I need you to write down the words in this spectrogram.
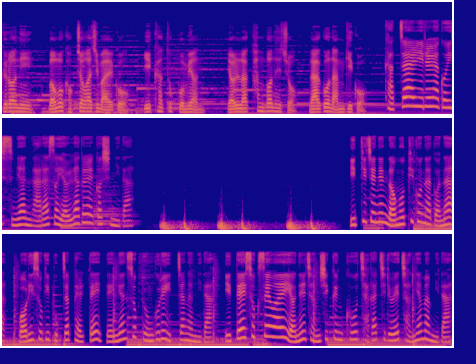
그러니 너무 걱정하지 말고 이 카톡 보면 연락 한번 해줘 라고 남기고 각자 할 일을 하고 있으면 알아서 연락을 할 것입니다. 이티제는 너무 피곤하거나 머릿속이 복잡할 때 내면 속 동굴에 입장합니다. 이때 속세와의 연을 잠시 끊고 자가치료에 전념합니다.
